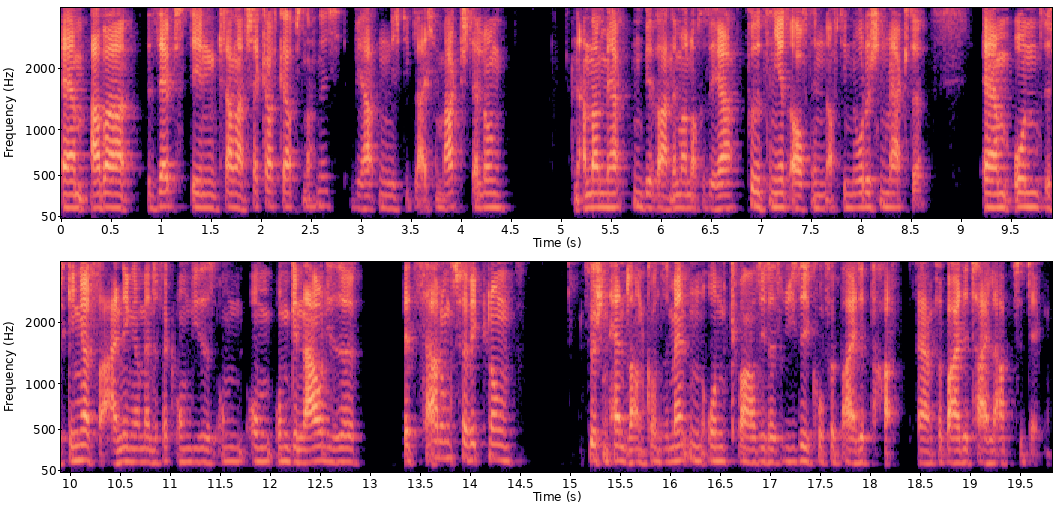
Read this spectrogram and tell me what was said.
Ähm, aber selbst den Klarna Checkout gab es noch nicht. Wir hatten nicht die gleiche Marktstellung in anderen Märkten. Wir waren immer noch sehr positioniert auf, den, auf die nordischen Märkte. Ähm, und es ging halt vor allen Dingen im Endeffekt um dieses, um, um, um genau diese Bezahlungsverwicklung zwischen Händler und Konsumenten und quasi das Risiko für beide, äh, für beide Teile abzudecken.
